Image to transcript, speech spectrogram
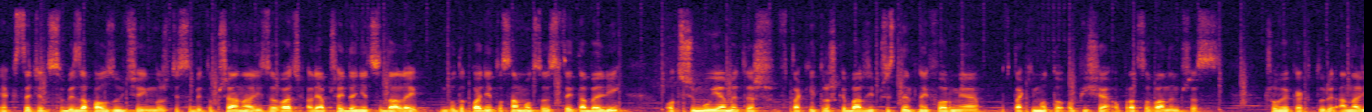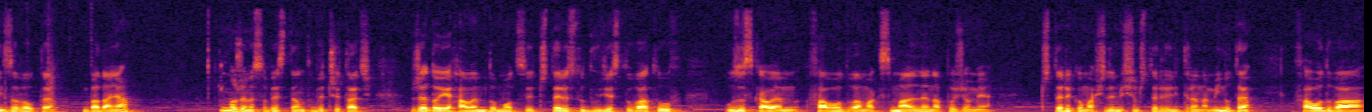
Jak chcecie, to sobie zapauzujcie i możecie sobie to przeanalizować, ale ja przejdę nieco dalej, bo dokładnie to samo, co jest w tej tabeli, otrzymujemy też w takiej troszkę bardziej przystępnej formie, w takim oto opisie opracowanym przez człowieka, który analizował te badania. I możemy sobie stąd wyczytać, że dojechałem do mocy 420 W, uzyskałem VO2 maksymalne na poziomie 4,74 litra na minutę. VO2,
